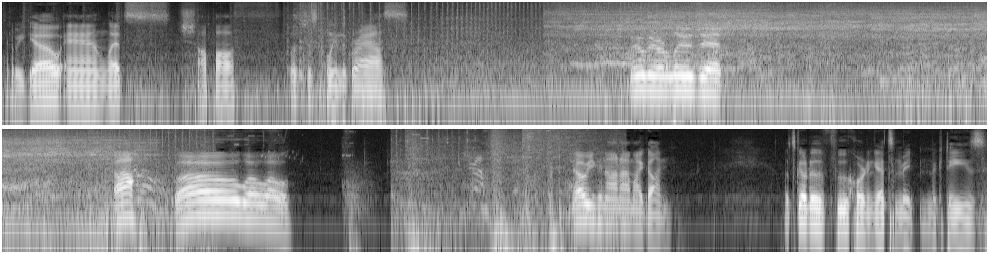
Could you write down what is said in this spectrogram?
There we go, and let's chop off. Let's just clean the grass. Move it or lose it. Ah! Whoa, whoa, whoa. No, you cannot have my gun. Let's go to the food court and get some McD's.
